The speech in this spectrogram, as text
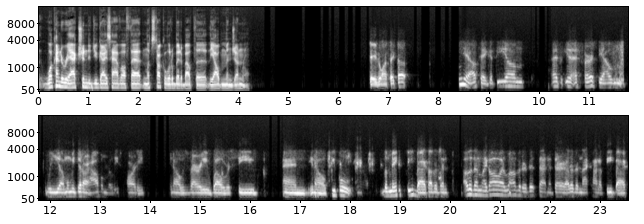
what kind of reaction did you guys have off that? And let's talk a little bit about the the album in general. Dave, you want to take that? Yeah, I'll take it. The um, at, you know, at first the album we um, when we did our album release party, you know, it was very well received, and you know, people, the main feedback other than other than like, oh, I love it or this, that, and the third, other than that kind of feedback,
